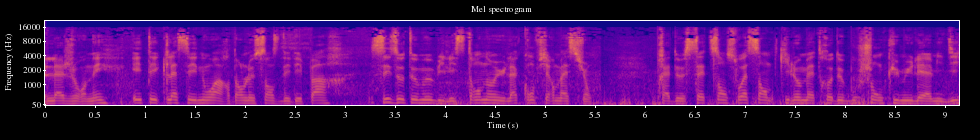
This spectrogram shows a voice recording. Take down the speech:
La journée était classée noire dans le sens des départs. Ces automobilistes en ont eu la confirmation. Près de 760 km de bouchons cumulés à midi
